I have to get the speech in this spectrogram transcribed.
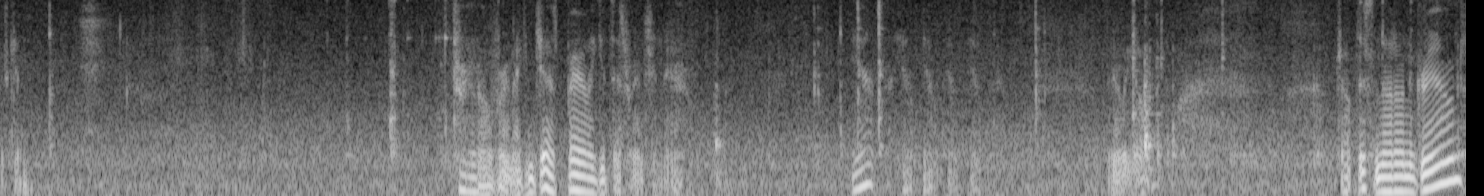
just kidding. Turn it over and I can just barely get this wrench in there. Yep, yep, yep, yep, yep. There we go. Drop this nut on the ground.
